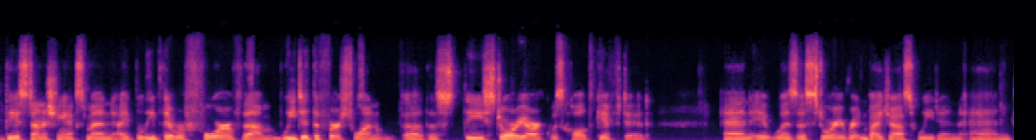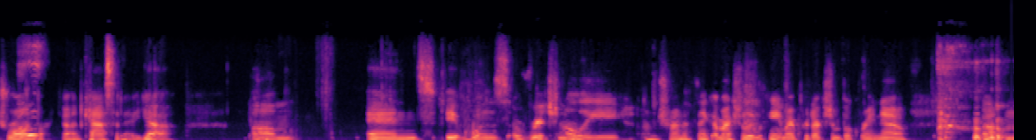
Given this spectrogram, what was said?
the Astonishing X Men. I believe there were four of them. We did the first one. Uh, the the story arc was called Gifted, and it was a story written by Joss Whedon and drawn by John Cassaday. Yeah, um, and it was originally. I'm trying to think. I'm actually looking at my production book right now. Um,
